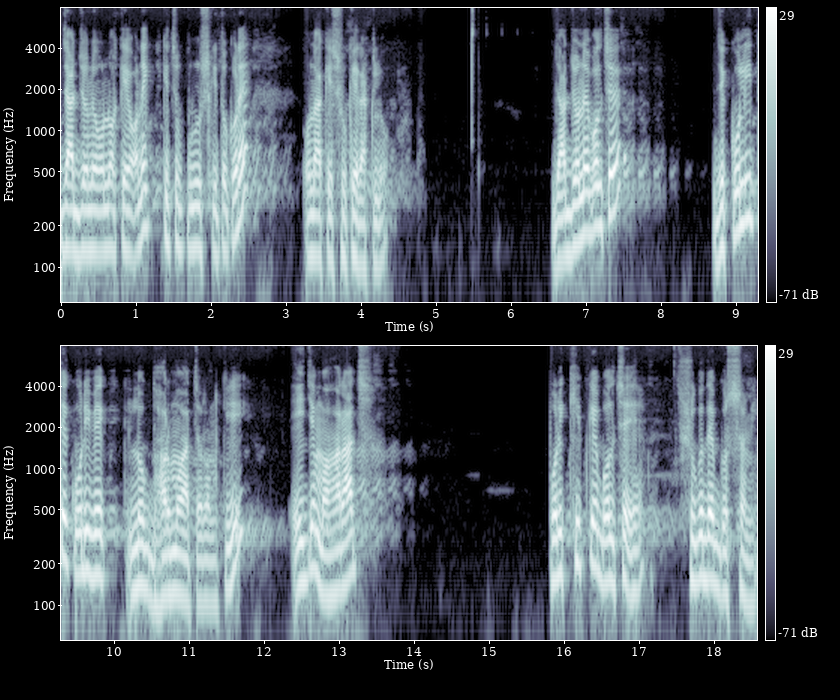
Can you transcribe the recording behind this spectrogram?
যার জন্য ওনাকে অনেক কিছু পুরস্কৃত করে ওনাকে সুখে রাখল। যার জন্য বলছে যে, কলিতে করিবে লোক ধর্ম আচরণ কি? এই যে মহারাজ পরীক্ষিতকে বলছে সুখদেব গোস্বামী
